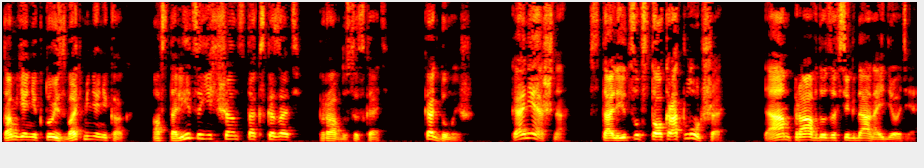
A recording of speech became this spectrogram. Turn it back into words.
там я никто и звать меня никак. А в столице есть шанс, так сказать, правду сыскать. Как думаешь? Конечно, в столицу в сто крат лучше. Там правду завсегда найдете.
